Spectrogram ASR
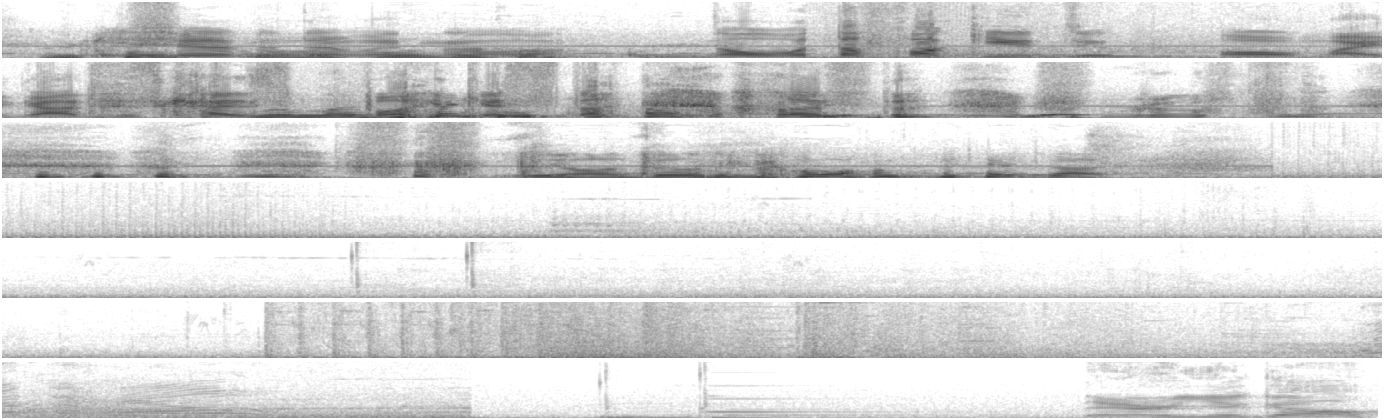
we You should have been there with Noah. No, what the fuck you do? Oh my god, this guy's Where my bike bike is is stuck on the roof. Yo, don't go up there. That. There you go.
